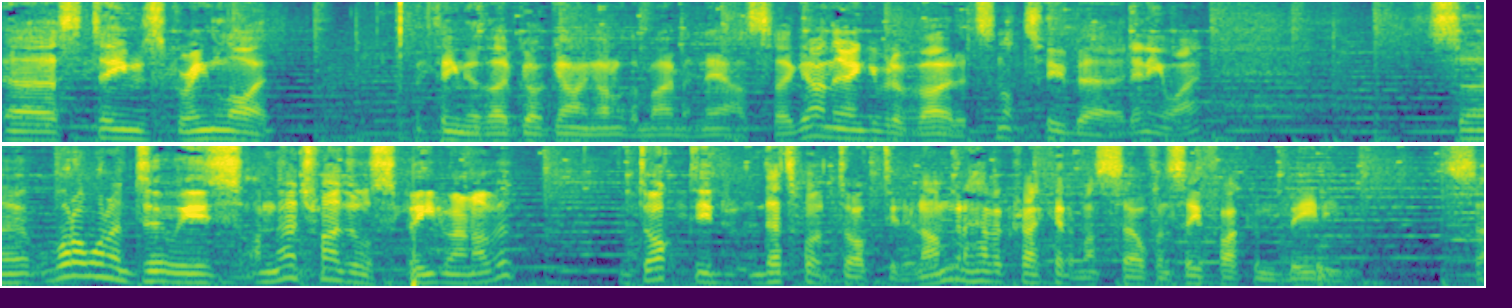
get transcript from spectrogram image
uh, Steam's Greenlight thing that they've got going on at the moment now. So go in there and give it a vote. It's not too bad. Anyway. So what I want to do is I'm going to try and do a speed run of it. Doc did. That's what Doc did, and I'm going to have a crack at it myself and see if I can beat him. So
